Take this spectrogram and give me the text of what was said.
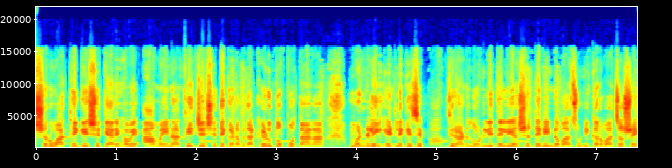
શરૂઆત થઈ ગઈ છે, ત્યારે હવે આ મહિનાથી જે છે તે ઘણા બધા ખેડૂતો પોતાના મંડળી એટલે કે જે પાક ધિરાણ લોન લીધેલી હશે તેની નવાજૂની કરવા જશે.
